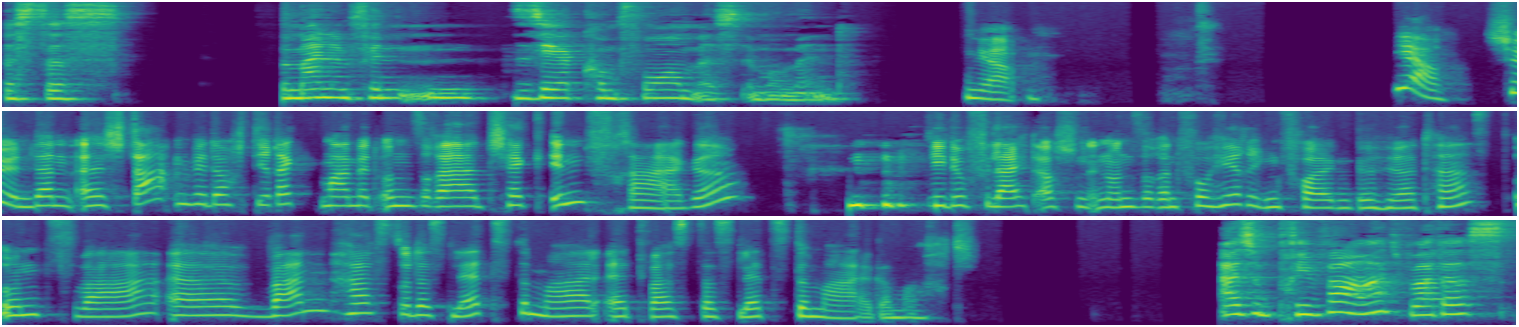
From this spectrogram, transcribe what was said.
dass das für mein Empfinden sehr konform ist im Moment. Ja. Ja, schön. Dann äh, starten wir doch direkt mal mit unserer Check-in-Frage. Die du vielleicht auch schon in unseren vorherigen Folgen gehört hast. Und zwar, äh, wann hast du das letzte Mal etwas das letzte Mal gemacht? Also privat war das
